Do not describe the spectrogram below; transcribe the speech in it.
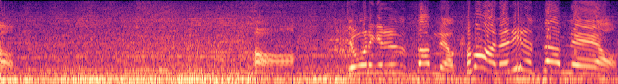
Oh. Aw. Didn't want to get into the thumbnail. Come on, I need a thumbnail.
